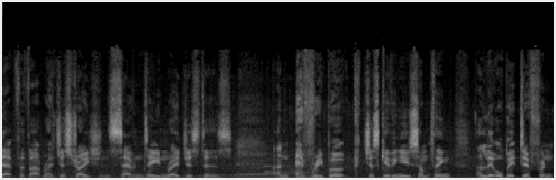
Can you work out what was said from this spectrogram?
Depth of that registration 17 registers. And every book just giving you something a little bit different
